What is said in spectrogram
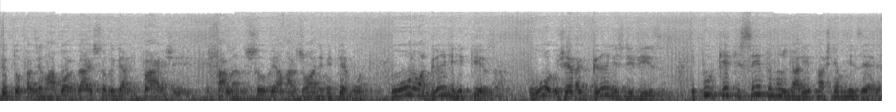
eu estou fazendo uma abordagem sobre garimpagem e falando sobre a Amazônia, me pergunto, o ouro é uma grande riqueza, o ouro gera grandes divisas, e por que que sempre nos garimpos nós temos miséria?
